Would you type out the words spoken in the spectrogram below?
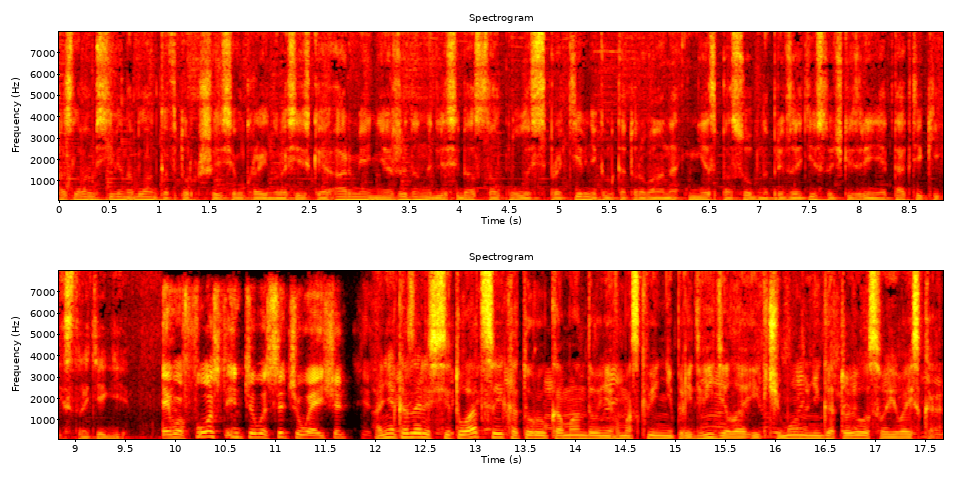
По словам Стивена Бланка, вторгшаяся в Украину российская армия неожиданно для себя столкнулась с противником, которого она не способна превзойти с точки зрения тактики и стратегии. Они оказались в ситуации, которую командование в Москве не предвидело и к чему оно не готовило свои войска.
